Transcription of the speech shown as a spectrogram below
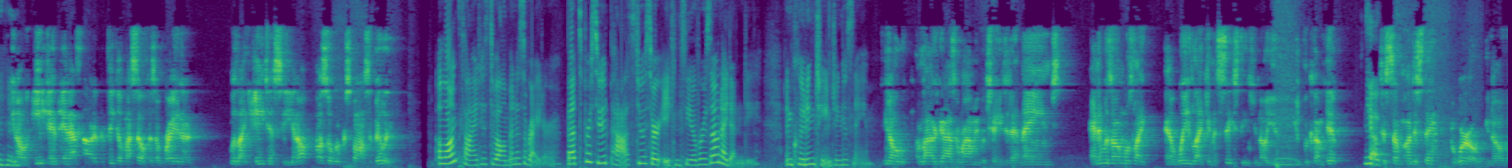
Mm-hmm. You know, and, and I started to think of myself as a writer with like agency and also with responsibility. Alongside his development as a writer, Betts pursued paths to assert agency over his own identity, including changing his name. You know, a lot of guys around me were changing their names, and it was almost like, in a way, like in the '60s. You know, you you become hip yep. to some understanding of the world. You know,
